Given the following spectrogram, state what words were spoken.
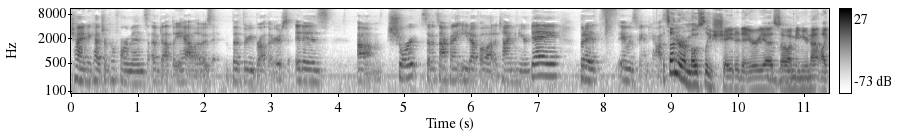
trying to catch a performance of Deathly Hallows, The Three Brothers. It is um, short, so it's not going to eat up a lot of time in your day, but it's it was fantastic. It's under a mostly shaded area, so I mean you're not like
